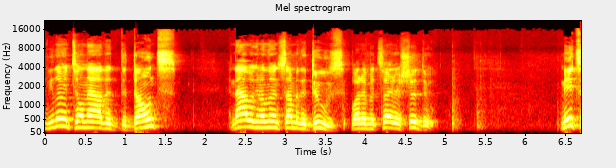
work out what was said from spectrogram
we learned till now that the don'ts, And now we're going to learn some of the do's, what a mitzvah should do. It's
